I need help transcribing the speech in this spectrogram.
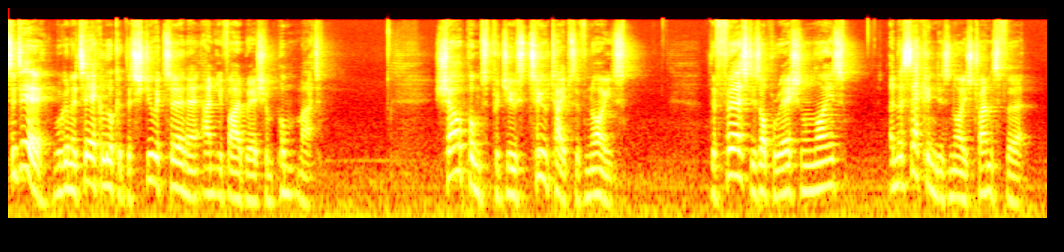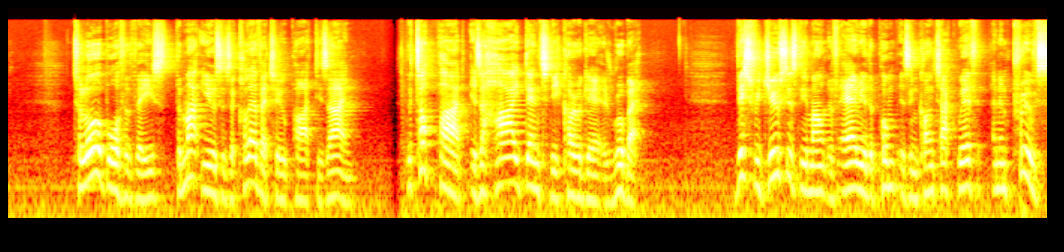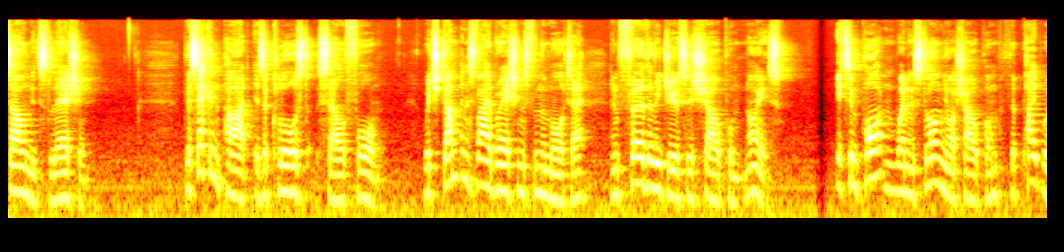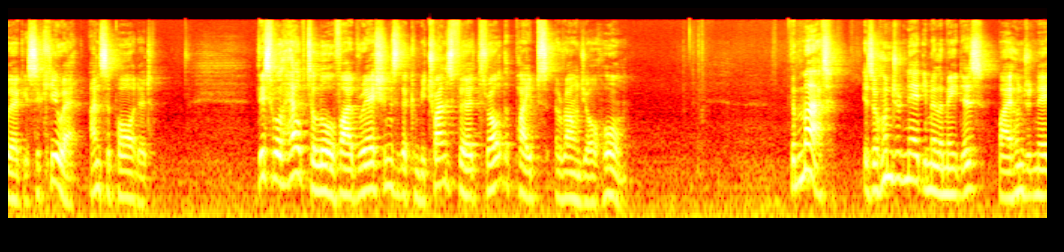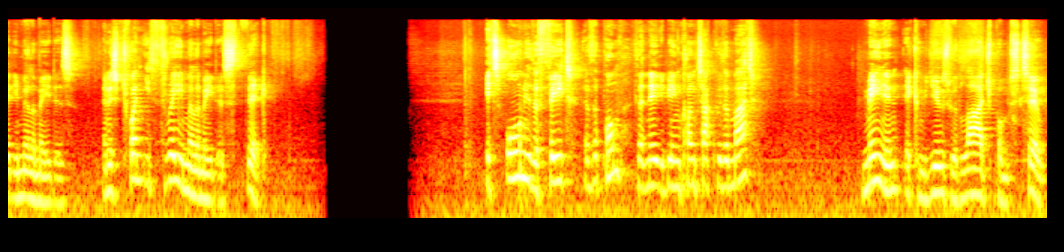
Today we're going to take a look at the Stuart Turner anti-vibration pump mat. Shower pumps produce two types of noise. The first is operational noise and the second is noise transfer. To lower both of these, the mat uses a clever two-part design. The top part is a high density corrugated rubber. This reduces the amount of area the pump is in contact with and improves sound insulation. The second part is a closed cell foam, which dampens vibrations from the motor and further reduces shower pump noise. It's important when installing your shower pump that pipework is secure and supported. This will help to lower vibrations that can be transferred throughout the pipes around your home. The mat is 180mm by 180mm and is 23mm thick it's only the feet of the pump that need to be in contact with the mat, meaning it can be used with large pumps too.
